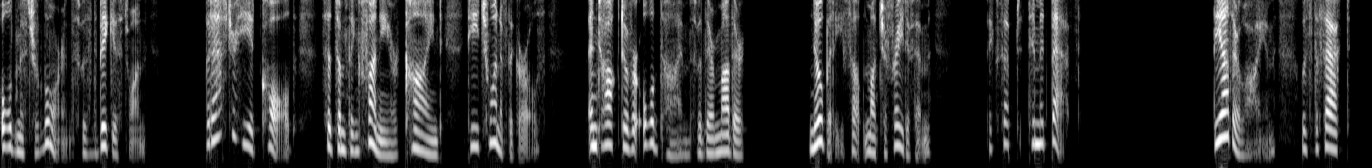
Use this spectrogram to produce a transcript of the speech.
Old Mr. Lawrence was the biggest one, but after he had called, said something funny or kind to each one of the girls, and talked over old times with their mother, nobody felt much afraid of him, except timid Beth. The other lion was the fact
